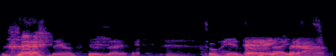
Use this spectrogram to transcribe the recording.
Deus quiser. Tô rezando é, pra, isso.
